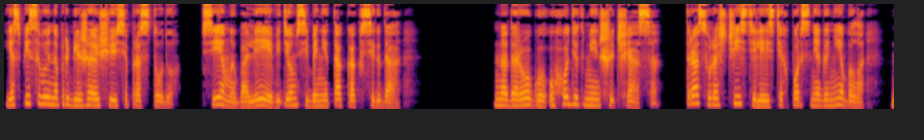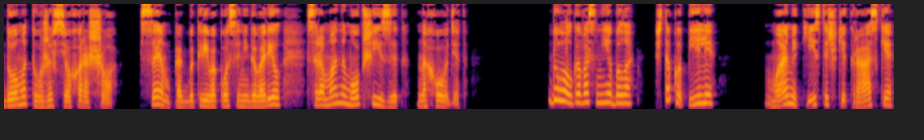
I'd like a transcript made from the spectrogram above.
я списываю на приближающуюся простуду. Все мы, болея, ведем себя не так, как всегда. На дорогу уходит меньше часа. Трассу расчистили, и с тех пор снега не было. Дома тоже все хорошо. Сэм, как бы криво-косо не говорил, с Романом общий язык находит. «Долго вас не было. Что купили?» «Маме кисточки, краски»,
